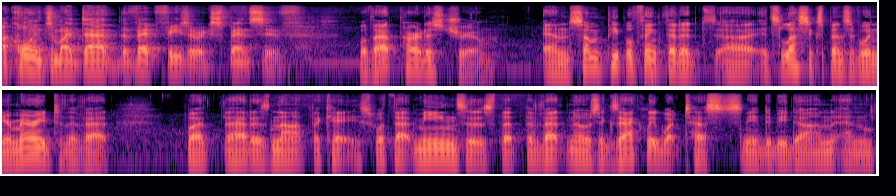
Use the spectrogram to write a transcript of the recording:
According to my dad, the vet fees are expensive. Well, that part is true, and some people think that it uh, it's less expensive when you're married to the vet, but that is not the case. What that means is that the vet knows exactly what tests need to be done and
